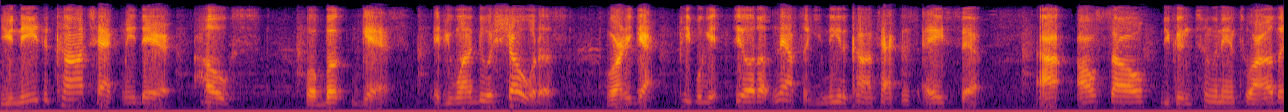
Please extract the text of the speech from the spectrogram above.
You need to contact me there, host or book guest. If you want to do a show with us, we already got people getting filled up now, so you need to contact us ASAP. Uh, also, you can tune in to our other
